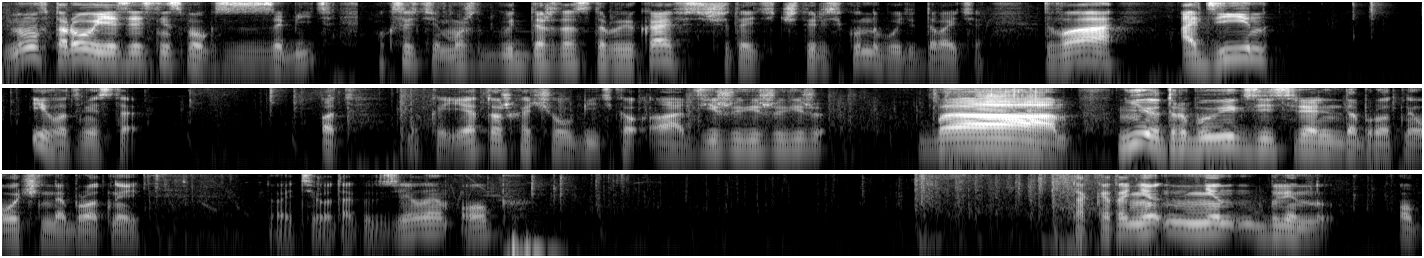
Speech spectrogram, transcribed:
Ну, второго я здесь не смог забить. О, кстати, может быть, дождаться дробовика, считайте, 4 секунды будет, давайте. Два, один. И вот вместо... Вот, ну-ка, я тоже хочу убить кого... А, вижу, вижу, вижу. Бам! Нет, дробовик здесь реально добротный, очень добротный. Давайте вот так вот сделаем, оп. Так, это не... не блин, оп,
